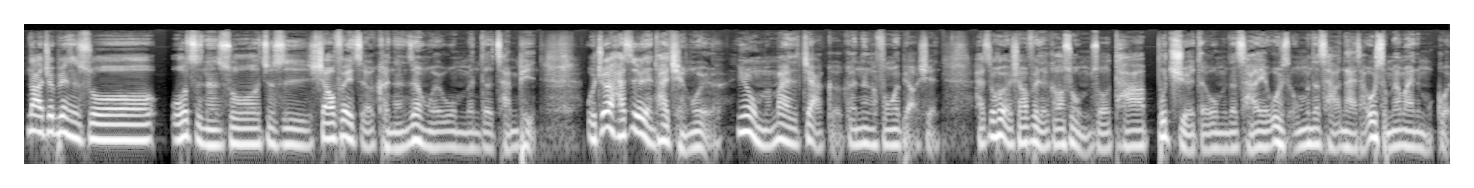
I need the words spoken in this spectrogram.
那就变成说，我只能说，就是消费者可能认为我们的产品，我觉得还是有点太前卫了，因为我们卖的价格跟那个风味表现，还是会有消费者告诉我们说，他不觉得我们的茶叶为什么，我们的茶奶茶为什么要卖那么贵？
